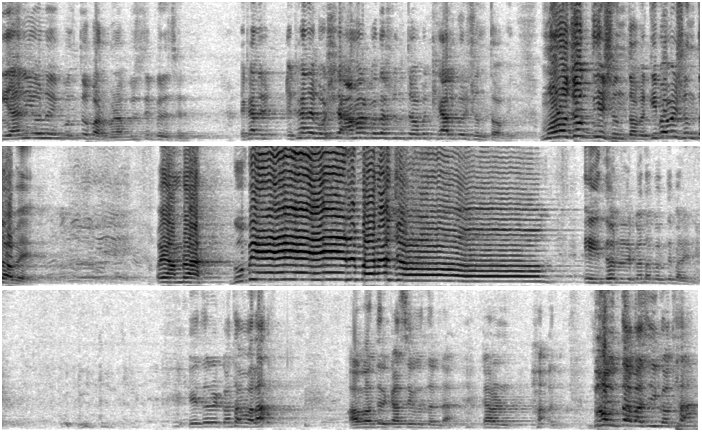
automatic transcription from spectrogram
জ্ঞানীও নই বলতে পারব না, বুঝতে পেরেছেন? এখানে এখানে বসে আমার কথা শুনতে হবে, খেয়াল করে শুনতে হবে। মনোযোগ দিয়ে শুনতে হবে, কীভাবে শুনতে হবে? ওই আমরা, গভীর মনোযোগ। এই ধরনের কথা বলতে পারি না। এই ধরনের কথা বলা আমাদের কাছে বুঝলেন না। কারণ ভাউতাবাজি কথা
